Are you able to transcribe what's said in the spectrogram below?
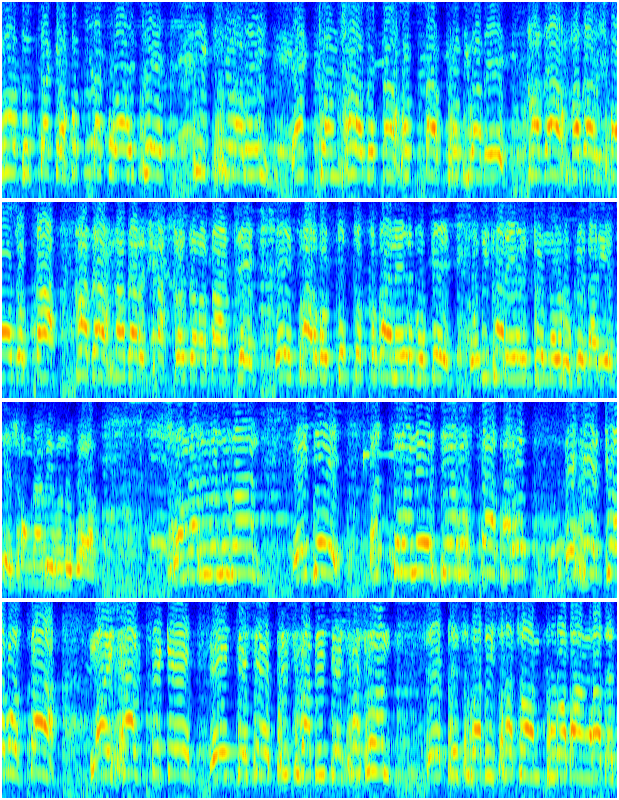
সহযোদ্ধাকে হত্যা করা হয়েছে ঠিক সেভাবেই একজন সহযোদ্ধার হত্যার প্রতিবাদে হাজার হাজার সহযোদ্ধা, হাজার হাজার ছাত্র জনতা আছে। এই পার্বত্য চট্টগ্রামের বুকে অধিকারের জন্য রুখে দাঁড়িয়েছে সংগ্রামী বন্ধুগণ। সংগ্রামী বন্ধুগণ, এই যে বর্তমানের যে অবস্থা, ভারত দেশের যে অবস্থা নয় সাল থেকে এই দেশে কৃষিবাদী যে শাসন যে কৃষিবাদী শাসন পুরো বাংলাদেশ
